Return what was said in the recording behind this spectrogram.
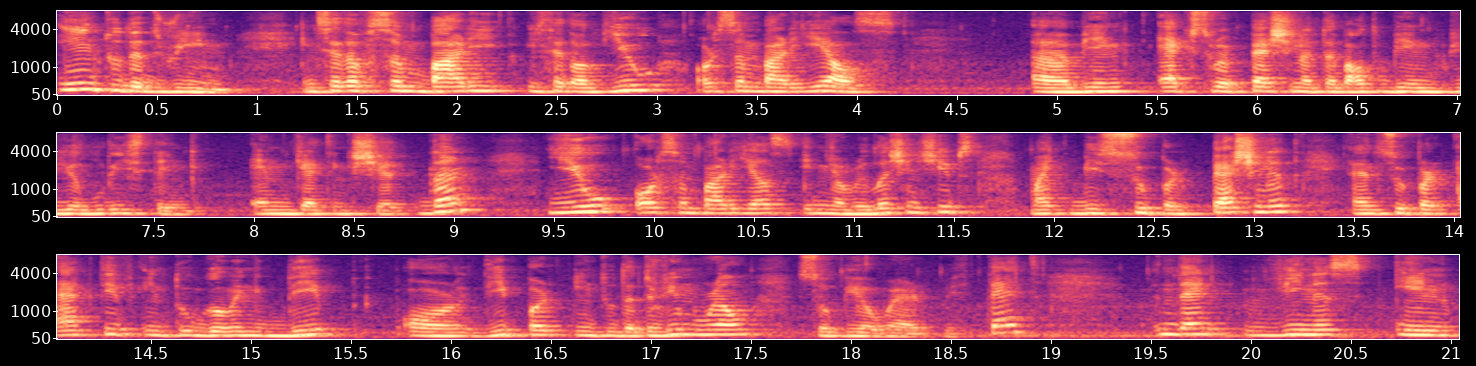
into the dream instead of somebody instead of you or somebody else uh, being extra passionate about being realistic and getting shit done you or somebody else in your relationships might be super passionate and super active into going deep or deeper into the dream realm so be aware with that. And then venus in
